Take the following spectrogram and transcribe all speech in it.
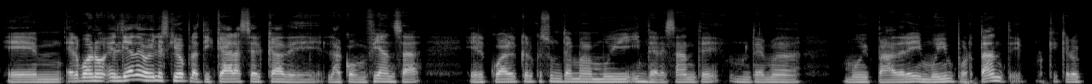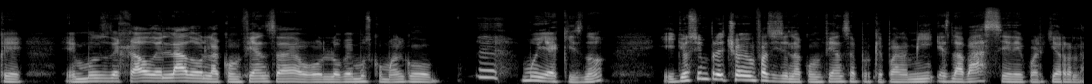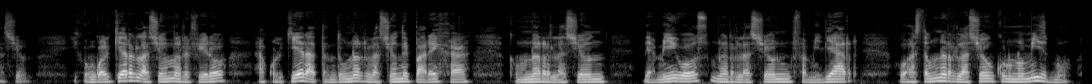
Em, el bueno, el día de hoy les quiero platicar acerca de la confianza, el cual creo que es un tema muy interesante, un tema muy padre y muy importante, porque creo que hemos dejado de lado la confianza o lo vemos como algo eh, muy X, ¿no? Y yo siempre he hecho énfasis en la confianza porque para mí es la base de cualquier relación. Y con cualquier relación me refiero a cualquiera, tanto una relación de pareja como una relación de amigos, una relación familiar o hasta una relación con uno mismo.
